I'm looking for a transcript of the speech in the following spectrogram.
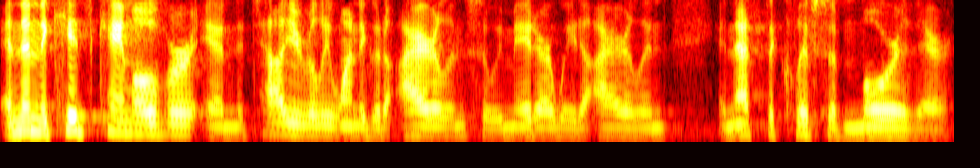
And then the kids came over, and Natalia really wanted to go to Ireland, so we made our way to Ireland. And that's the cliffs of Moher there.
